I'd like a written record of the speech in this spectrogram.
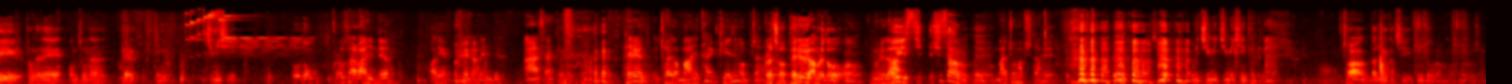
우리 방탄의 엄청난 매력 있는 지민 씨. 또 너무 그런 사람 아닌데요? 아니에요? 아닌데요? 아 생각해보니까 배를 저희가 많이 탈 기회는 없잖아요. 그렇죠. 배를 아무래도 어, 우리가- 거의 시, 실상 네. 말좀 합시다. 네. 우리 지민 지민 씨 인터뷰니까. 어, 저랑 나중에 같이 개인적으로 한번 놀러오실래요?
